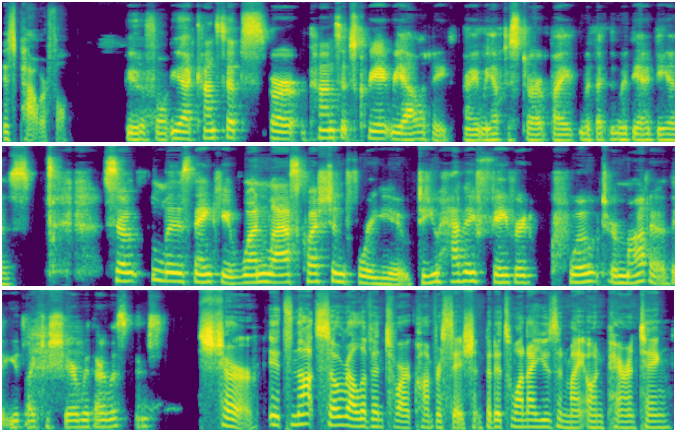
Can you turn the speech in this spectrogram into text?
is powerful. Beautiful. Yeah, concepts or concepts create reality, right? We have to start by with the, with the ideas. So, Liz, thank you. One last question for you. Do you have a favorite quote or motto that you'd like to share with our listeners? Sure. It's not so relevant to our conversation, but it's one I use in my own parenting.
